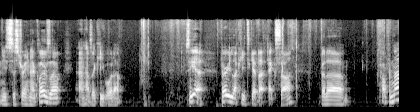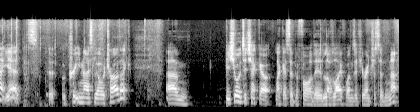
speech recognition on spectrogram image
needs to straighten her clothes out and has a keyboard out. So yeah, very lucky to get that XR. But uh, apart from that, yeah, it's a pretty nice little trial deck. Um, be sure to check out, like I said before, the Love Live ones if you're interested in that.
